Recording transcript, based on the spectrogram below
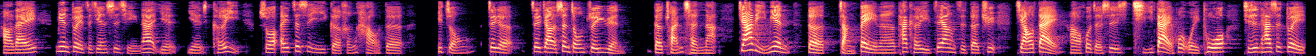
好来面对这件事情。那也也可以说，哎，这是一个很好的一种这个这叫慎终追远的传承呐，家里面。的长辈呢，他可以这样子的去交代啊，或者是期待或委托，其实他是对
